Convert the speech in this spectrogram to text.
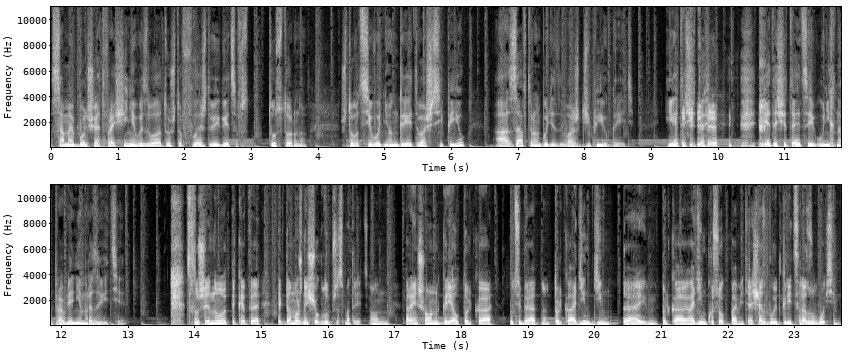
Самое большее отвращение вызвало то, что флеш двигается в ту сторону, что вот сегодня он греет ваш CPU, а завтра он будет ваш GPU греть. И это, считает, и это считается у них направлением развития. Слушай, ну так это тогда можно еще глубже смотреть. Он раньше он грел только у тебя ну, только один дим, да, и только один кусок памяти, а сейчас будет греть сразу 8.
